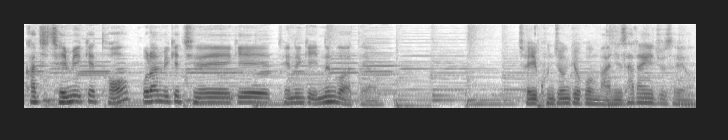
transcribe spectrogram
같이 재미있게 더 보람있게 지내게 되는 게 있는 것 같아요. 저희 군정교구 많이 사랑해 주세요.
